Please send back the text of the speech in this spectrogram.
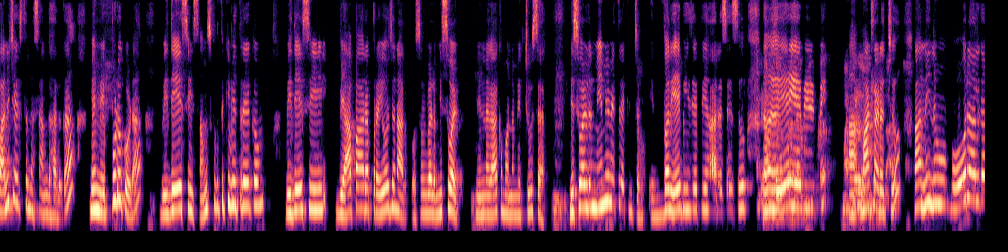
పనిచేస్తున్న సంఘాలుగా మేము ఎప్పుడు కూడా విదేశీ సంస్కృతికి వ్యతిరేకం విదేశీ వ్యాపార ప్రయోజనాల కోసం ఇవాళ మిస్ వరల్డ్ నిన్నగాక మొన్న మీరు చూసారు మిస్ వరల్డ్ మేమే వ్యతిరేకించాం ఎవ్వరు ఏ బీజేపీ ఆర్ఎస్ఎస్ ఏ ఏబీపీ ఆ, మాట్లాడొచ్చు. నేను ఓవరాల్గా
